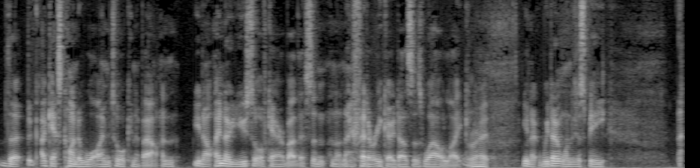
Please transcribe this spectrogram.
that I guess kind of what I'm talking about. And you know, I know you sort of care about this, and, and I know Federico does as well. Like, right. you know, we don't want to just be.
